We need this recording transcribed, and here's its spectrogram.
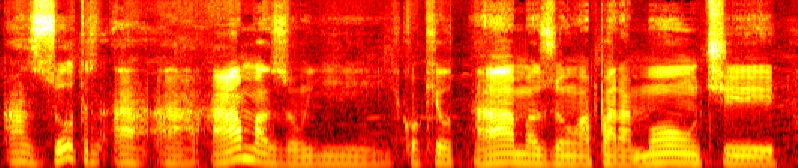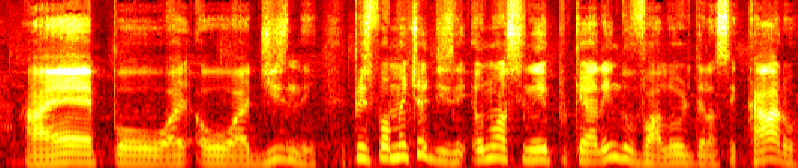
as outras, a, a Amazon e qualquer outra, a Amazon, a Paramount, a Apple a- ou a Disney, principalmente a Disney, eu não assinei porque além do valor dela ser caro,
